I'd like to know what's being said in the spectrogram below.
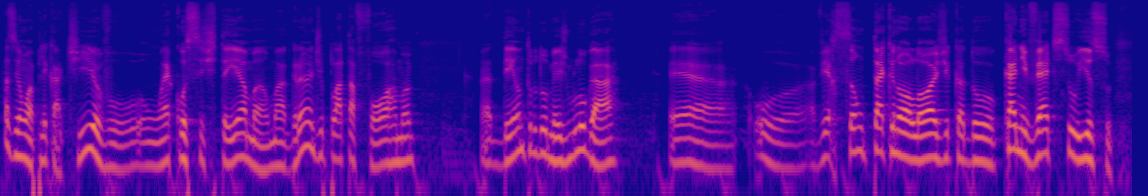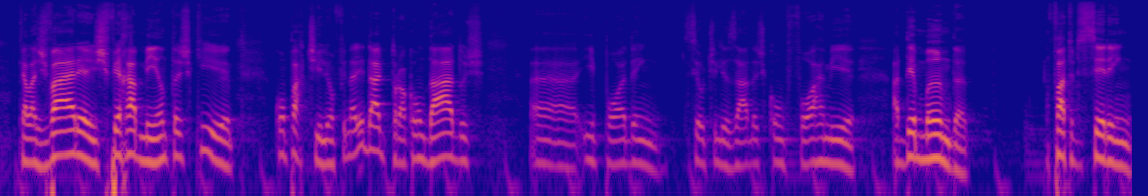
fazer um aplicativo, um ecossistema, uma grande plataforma é, dentro do mesmo lugar. É a versão tecnológica do canivete suíço, aquelas várias ferramentas que compartilham finalidade, trocam dados uh, e podem ser utilizadas conforme a demanda. O fato de serem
